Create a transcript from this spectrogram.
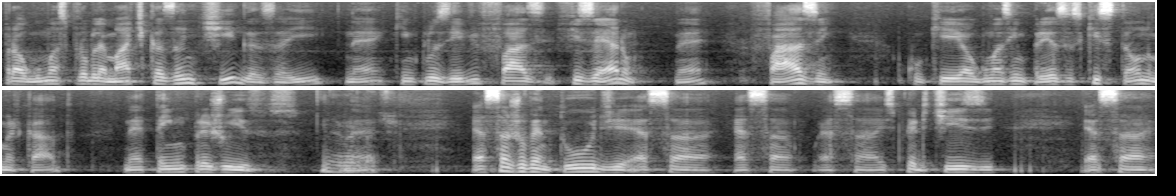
para algumas problemáticas antigas aí, né, que inclusive faz, fizeram, né, fazem com que algumas empresas que estão no mercado, né, tenham prejuízos. É né? Essa juventude, essa, essa, essa expertise, essa,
